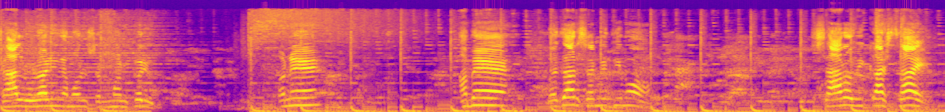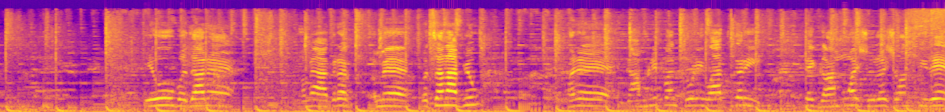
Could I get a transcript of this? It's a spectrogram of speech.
શાલ ઓઢાડીને અમારું સન્માન કર્યું. અને અમે બજાર સમિતિમાં સારો વિકાસ થાય એવું બધાને અમે આગ્રહ, અમે વચન આપ્યું. અને ગામની પણ થોડી વાત કરી. કે ગામમાં સુલે શાંતિ રહે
